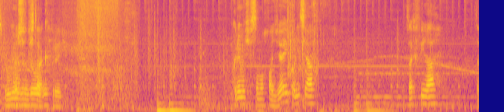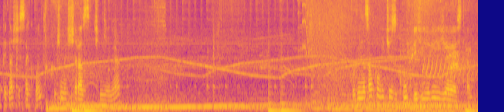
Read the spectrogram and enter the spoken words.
Spróbujemy Muszę zrobić to tak. ukryć. Ukryjemy się w samochodzie i policja za chwilę, za 15 sekund, włączymy jeszcze raz zaciemnienie. Powinno całkowicie zgłupieć i nie wiedzieć gdzie ja jestem.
